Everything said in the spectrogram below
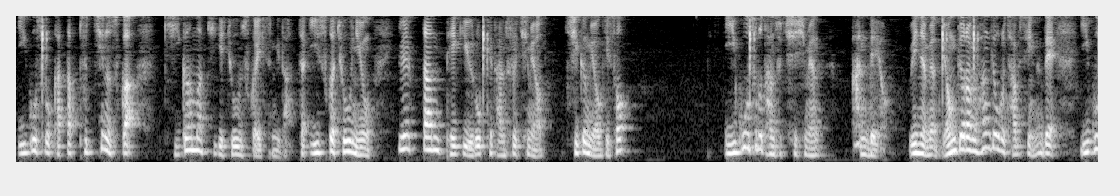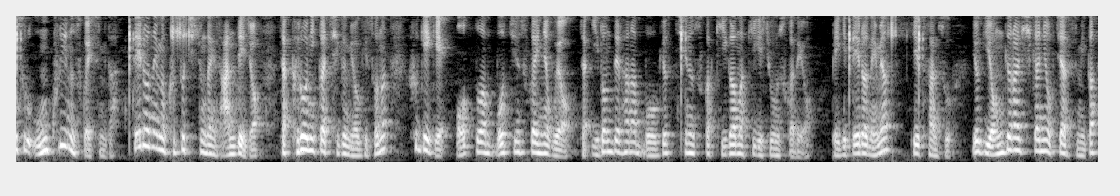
이곳으로 갖다 붙이는 수가 기가 막히게 좋은 수가 있습니다. 자, 이 수가 좋은 이유. 일단 백이 이렇게 단수를 치면 지금 여기서 이곳으로 단수 치시면 안 돼요. 왜냐면 연결하면 환경으로 잡을 수 있는데 이곳으로 웅크리는 수가 있습니다. 때려내면 급소치 중당해서 안 되죠. 자 그러니까 지금 여기서는 흑에게 어떠한 멋진 수가 있냐고요. 자 이런 데를 하나 먹여치는 수가 기가 막히게 좋은 수가 돼요. 백이 때려내면 뒤에서 단수 여기 연결할 시간이 없지 않습니까?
